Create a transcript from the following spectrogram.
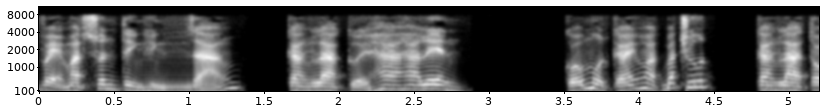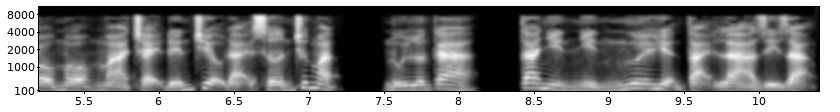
vẻ mặt xuân tình hình dáng, càng là cười ha ha lên. Có một cái hoạt bắt chút, càng là tò mò mà chạy đến Triệu Đại Sơn trước mặt, núi lớn ca, ta nhìn nhìn ngươi hiện tại là gì dạng,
